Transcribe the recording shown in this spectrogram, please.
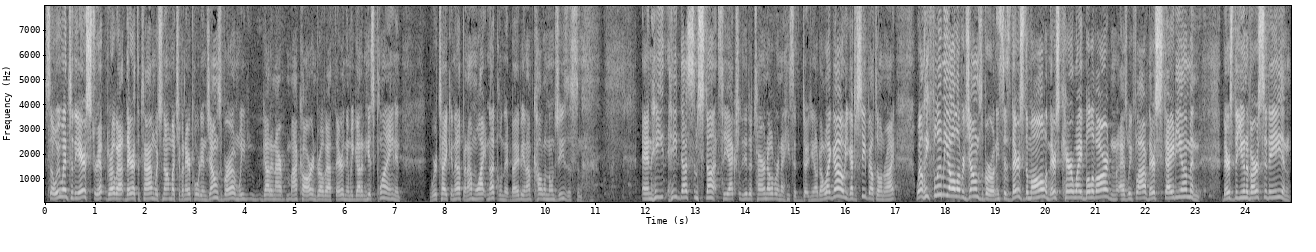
So we went to the airstrip, drove out there at the time, which not much of an airport in Jonesboro, and we got in our, my car and drove out there, and then we got in his plane, and we're taking up, and I'm white knuckling it, baby, and I'm calling on Jesus. And, and he, he does some stunts. He actually did a turnover, and he said, You know, don't let go. You got your seatbelt on, right? Well, he flew me all over Jonesboro, and he says, There's the mall, and there's Caraway Boulevard, and as we fly, over, there's Stadium, and there's the university, and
